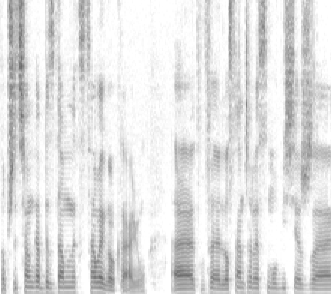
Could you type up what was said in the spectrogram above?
no, przyciąga bezdomnych z całego kraju. E, w Los Angeles mówi się, że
